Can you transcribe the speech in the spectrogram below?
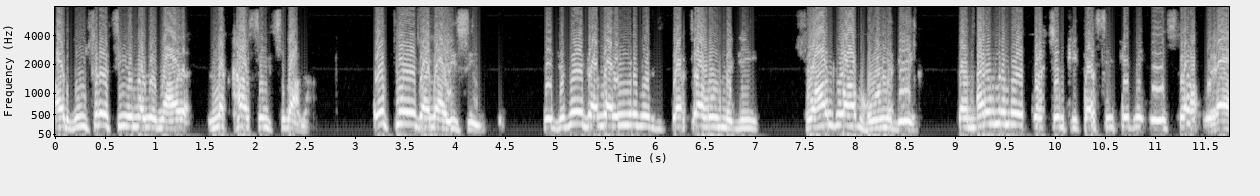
ਔਰ ਦੂਸਰੇ ਸੀ ਉਹਨਾਂ ਦੇ ਨਾਲ ਲੱਖਾ ਸਿੰਘ ਸੁਧਾਨਾ ਉੱਥੇ ਇਹ ਗੱਲ ਆਈ ਸੀ ਤੇ ਜਦੋਂ ਇਹ ਗੱਲ ਆਈ ਇਹ ਚਰਚਾ ਹੋਣ ਲੱਗੀ, ਸਵਾਲ ਜਵਾਬ ਹੋਣ ਲੱਗੇ, ਤਾਂ ਮੈਂ ਉਹਨਾਂ ਨੂੰ ਕੁਐਸਚਨ ਕੀਤਾ ਸੀ ਕਿ ਜੇ ਇਸ ਤਰ੍ਹਾਂ ਹੋਇਆ,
